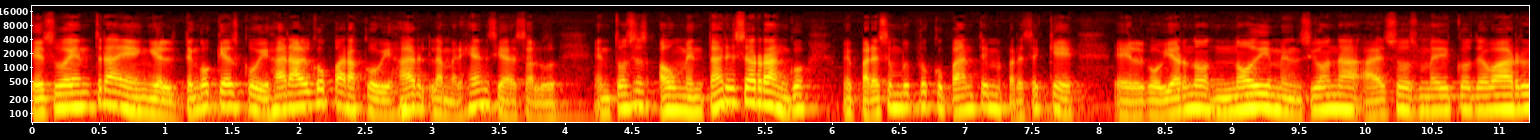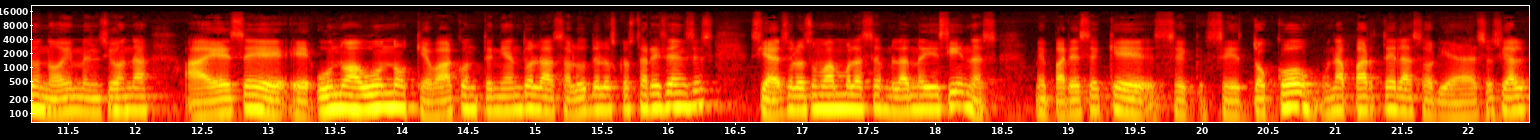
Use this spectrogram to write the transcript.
Eso entra en el tengo que descobijar algo para cobijar la emergencia de salud. Entonces, aumentar ese rango me parece muy preocupante, me parece que el gobierno no dimensiona a esos médicos de barrio, no dimensiona a ese eh, uno a uno que va conteniendo la salud de los costarricenses. Si a eso lo sumamos las, las medicinas, me parece que se, se, tocó una parte de la solidaridad social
